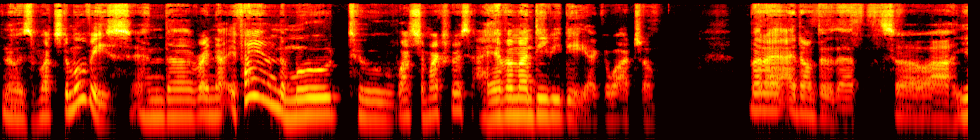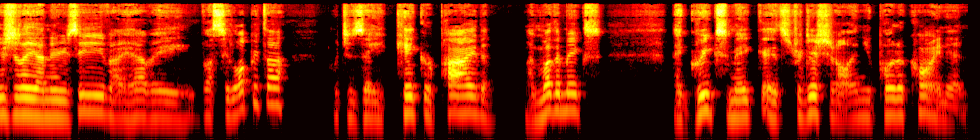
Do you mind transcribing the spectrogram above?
you know, is watch the movies. And uh, right now, if I am in the mood to watch the Marx Brothers, I have them on DVD. I can watch them, but I, I don't do that. So uh, usually on New Year's Eve, I have a Vasilopita, which is a cake or pie that my mother makes. That Greeks make. It's traditional, and you put a coin in,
